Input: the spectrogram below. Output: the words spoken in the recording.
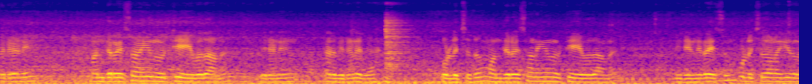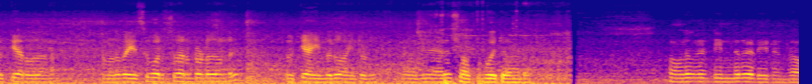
ബിരിയാണി മന്തി റൈസ് ആണെങ്കിൽ നൂറ്റി എഴുപതാണ് ബിരിയാണി അല്ല ബിരിയാണി ഇല്ല പൊള്ളിച്ചതും മന്തി റൈസ് ആണെങ്കിൽ നൂറ്റി എഴുപതാണ് ബിരിയാണി റൈസും പൊള്ളിച്ചതാണെങ്കിൽ നൂറ്റി അറുപതാണ് നമ്മൾ റൈസ് കുറച്ച് പറഞ്ഞിട്ടുള്ളതുകൊണ്ട് നൂറ്റി അമ്പത് വാങ്ങിയിട്ടുള്ളൂ. നമുക്ക് നേരെ ഷോപ്പിൽ പോയിട്ട് വേണ്ടോ നമ്മൾ ഡിന്നർ റെഡി ആയിട്ടുണ്ടോ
